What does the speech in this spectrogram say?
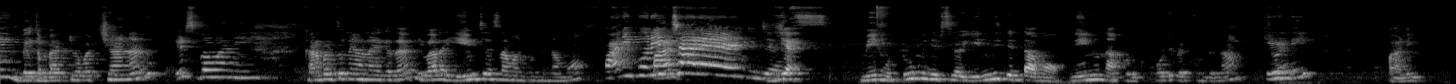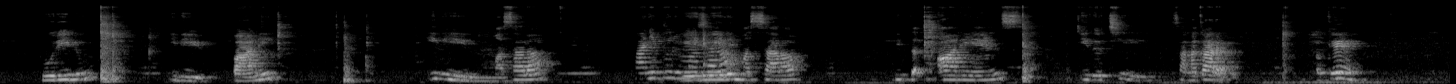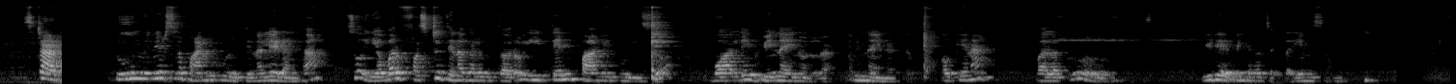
Hi welcome back to our channel. It's Bhavani కనబడుతూనే ఉన్నాయి కదా ఇవాళ ఏం చేద్దాం అనుకుంటున్నామో? పానీపూరి పానీ- ఛాలెంజ్ ఎస్ మేము టూ మినిట్స్లో ఎన్ని తింటామో నేను నా కొడుకు పోటీ పెట్టుకుంటున్నాం. చూడండి పానీ పూరీలు ఇది పానీ ఇది మసాలా పానీపూరి వేడి మసాలా. With onions. ఇది వచ్చి సన్నకారాలు. ఓకే స్టార్ట్ టూ మినిట్స్లో పానీపూరి తినలేడంట. సో ఎవరు ఫస్ట్ తినగలుగుతారో ఈ టెన్ పానీపూరీస్ వాళ్ళే విన్ అయిన విన్ అయినట్టు. ఓకేనా? వాళ్ళకు వీడియో అయిపోయిన తర్వాత చెప్తా. ఏమి ఇస్తాము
